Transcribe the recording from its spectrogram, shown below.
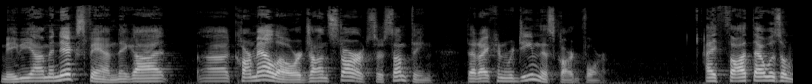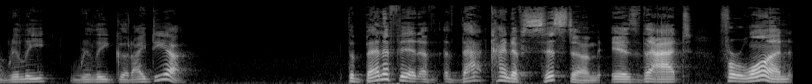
Maybe I'm a Knicks fan. They got uh, Carmelo or John Starks or something that I can redeem this card for. I thought that was a really, really good idea. The benefit of, of that kind of system is that for one,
